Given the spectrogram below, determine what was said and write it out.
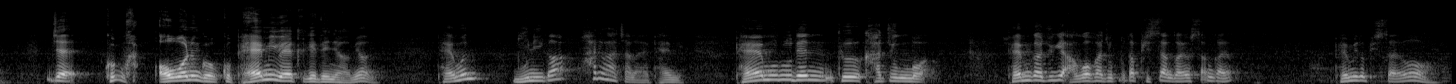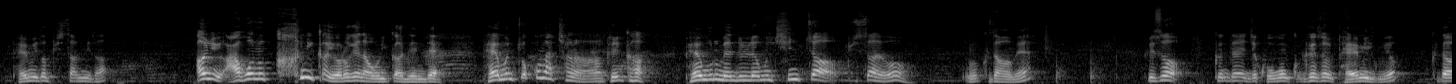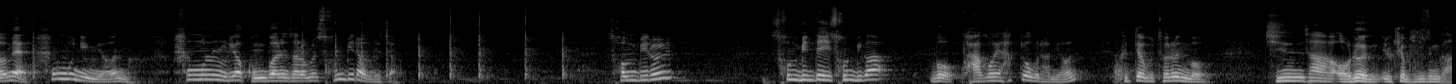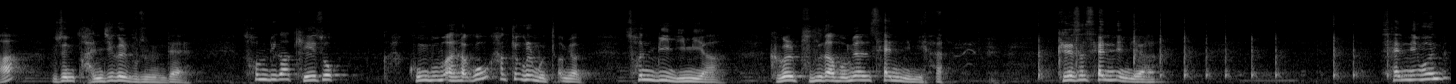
이제 그 어원은 그렇고 뱀이 왜 그게 되냐 하면 뱀은 무늬가 화려하잖아요. 뱀이. 뱀으로 된 그 가죽 뭐 뱀 가죽이 악어 가죽보다 비싼가요? 싼가요? 뱀이 더 비싸요. 뱀이 더 비쌉니다. 아니 악어는 크니까 여러 개 나오니까 되는데 뱀은 조그맣잖아. 그러니까 뱀으로 만들려면 진짜 비싸요. 어? 그 다음에 그래서 근데 이제 고공 그래서 뱀이고요. 그 다음에 학문이면 학문을 우리가 공부하는 사람을 선비라 그러죠. 선비를 선비인데 이 선비가 뭐 과거에 합격을 하면 그때부터는 뭐 진사 어른 이렇게 부르든가 무슨 관직을 부르는데 선비가 계속 공부만 하고 합격을 못하면 선비님이야. 그걸 부르다 보면 샌님이야. 그래서 샌님이야. 샌님은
